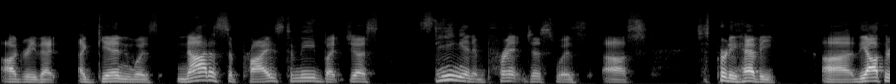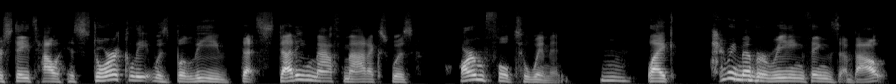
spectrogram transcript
Audrey, that again was not a surprise to me, but just seeing it in print just was uh, just pretty heavy. Uh, the author states how historically it was believed that studying mathematics was harmful to women. Mm. Like, I remember reading things about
